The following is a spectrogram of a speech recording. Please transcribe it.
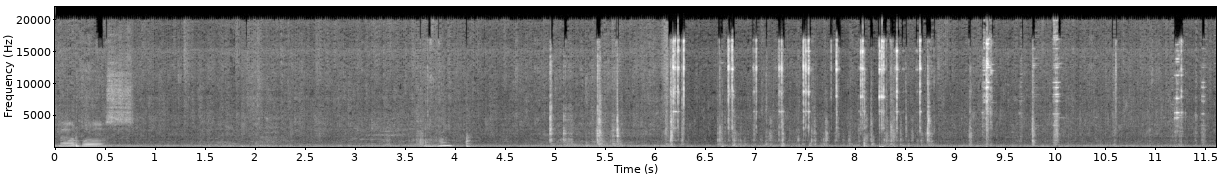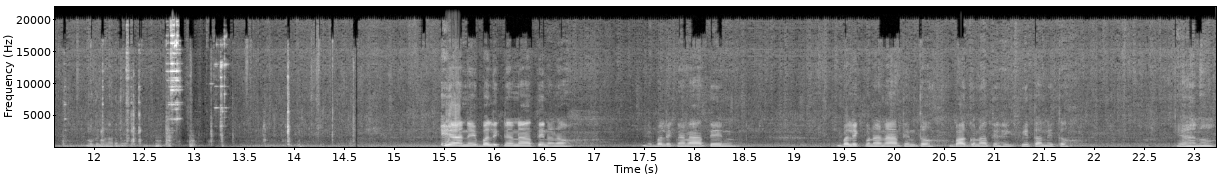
Tapos, Na natin. Yan, ibalik na natin ano. Ibalik na natin. Balik muna natin to bago natin higpitan ito. Yan oh.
